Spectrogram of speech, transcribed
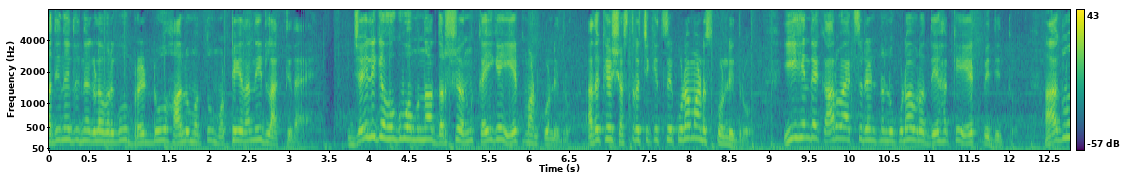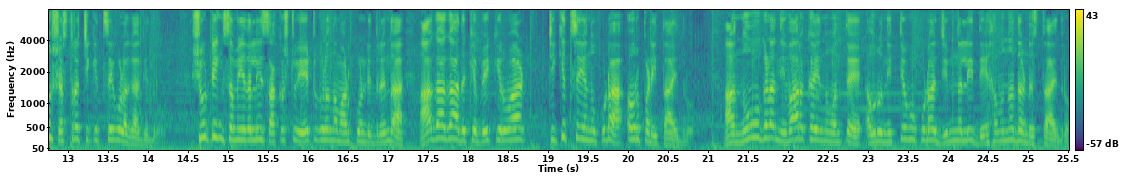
ಹದಿನೈದು ದಿನಗಳವರೆಗೂ ಬ್ರೆಡ್ ಹಾಲು ಮತ್ತು ಮೊಟ್ಟೆಯನ್ನು ನೀಡಲಾಗ್ತಿದೆ. ಜೈಲಿಗೆ ಹೋಗುವ ಮುನ್ನ ದರ್ಶನ್ ಕೈಗೆ ಏಟ್ ಮಾಡಿಕೊಂಡಿದ್ರು. ಅದಕ್ಕೆ ಶಸ್ತ್ರಚಿಕಿತ್ಸೆ ಕೂಡ ಮಾಡಿಸ್ಕೊಂಡಿದ್ರು. ಈ ಹಿಂದೆ ಕಾರು ಆಕ್ಸಿಡೆಂಟ್ನಲ್ಲೂ ಕೂಡ ಅವರ ದೇಹಕ್ಕೆ ಏಟ್ ಬಿದ್ದಿತ್ತು. ಆಗಲೂ ಶಸ್ತ್ರಚಿಕಿತ್ಸೆಗೆ ಒಳಗಾಗಿದ್ರು. ಶೂಟಿಂಗ್ ಸಮಯದಲ್ಲಿ ಸಾಕಷ್ಟು ಏಟುಗಳನ್ನು ಮಾಡ್ಕೊಂಡಿದ್ದರಿಂದ ಆಗಾಗ ಅದಕ್ಕೆ ಬೇಕಿರುವ ಚಿಕಿತ್ಸೆಯನ್ನು ಕೂಡ ಅವರು ಪಡಿತಾ ಇದ್ರು. ಆ ನೋವುಗಳ ನಿವಾರಕ ಎನ್ನುವಂತೆ ಅವರು ನಿತ್ಯವೂ ಕೂಡ ಜಿಮ್ನಲ್ಲಿ ದೇಹವನ್ನು ದಂಡಿಸ್ತಾ ಇದ್ರು.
